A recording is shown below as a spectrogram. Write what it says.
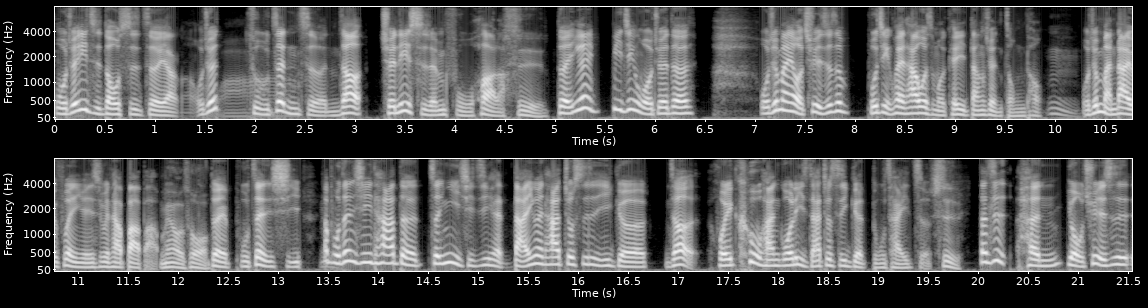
我觉得一直都是这样啊，我觉得主政者，你知道，权力使人腐化了，是对，因为毕竟我觉得。我觉得蛮有趣的，就是朴槿惠他为什么可以当选总统？嗯，我觉得蛮大一部分原因是因为他爸爸，没有错。对，朴正熙。那朴正熙他的争议其实很大，因为他就是一个，你知道，回顾韩国历史，他就是一个独裁者。是，但是很有趣的是，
